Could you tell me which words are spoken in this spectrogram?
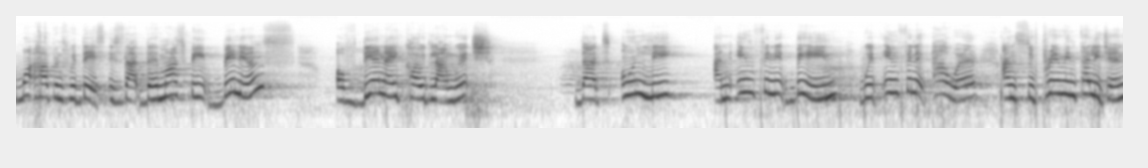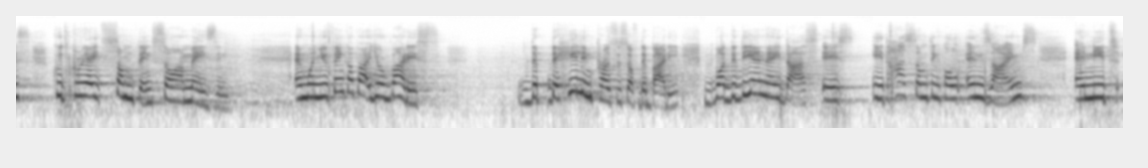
what happens with this is that there must be billions of DNA code language that only an infinite being with infinite power and supreme intelligence could create something so amazing. And when you think about your bodies, the, the healing process of the body, what the DNA does is it has something called enzymes and it,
